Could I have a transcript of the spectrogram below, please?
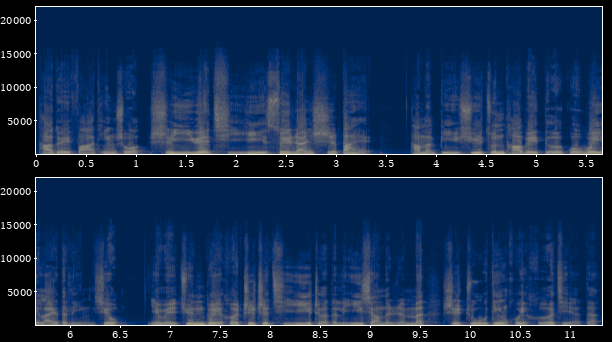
他对法庭说：“十一月起义虽然失败，他们必须尊他为德国未来的领袖，因为军队和支持起义者的理想的人们是注定会和解的。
